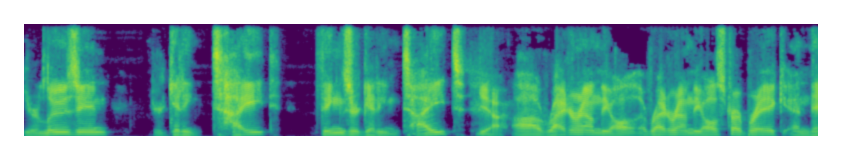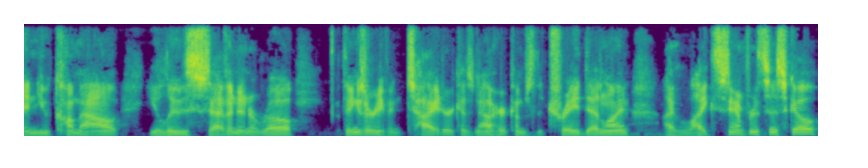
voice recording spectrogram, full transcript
you're losing, you're getting tight things are getting tight. Yeah. Uh, right around the all right around the All Star break, and then you come out, you lose seven in a row. Things are even tighter because now here comes the trade deadline. I like San Francisco.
